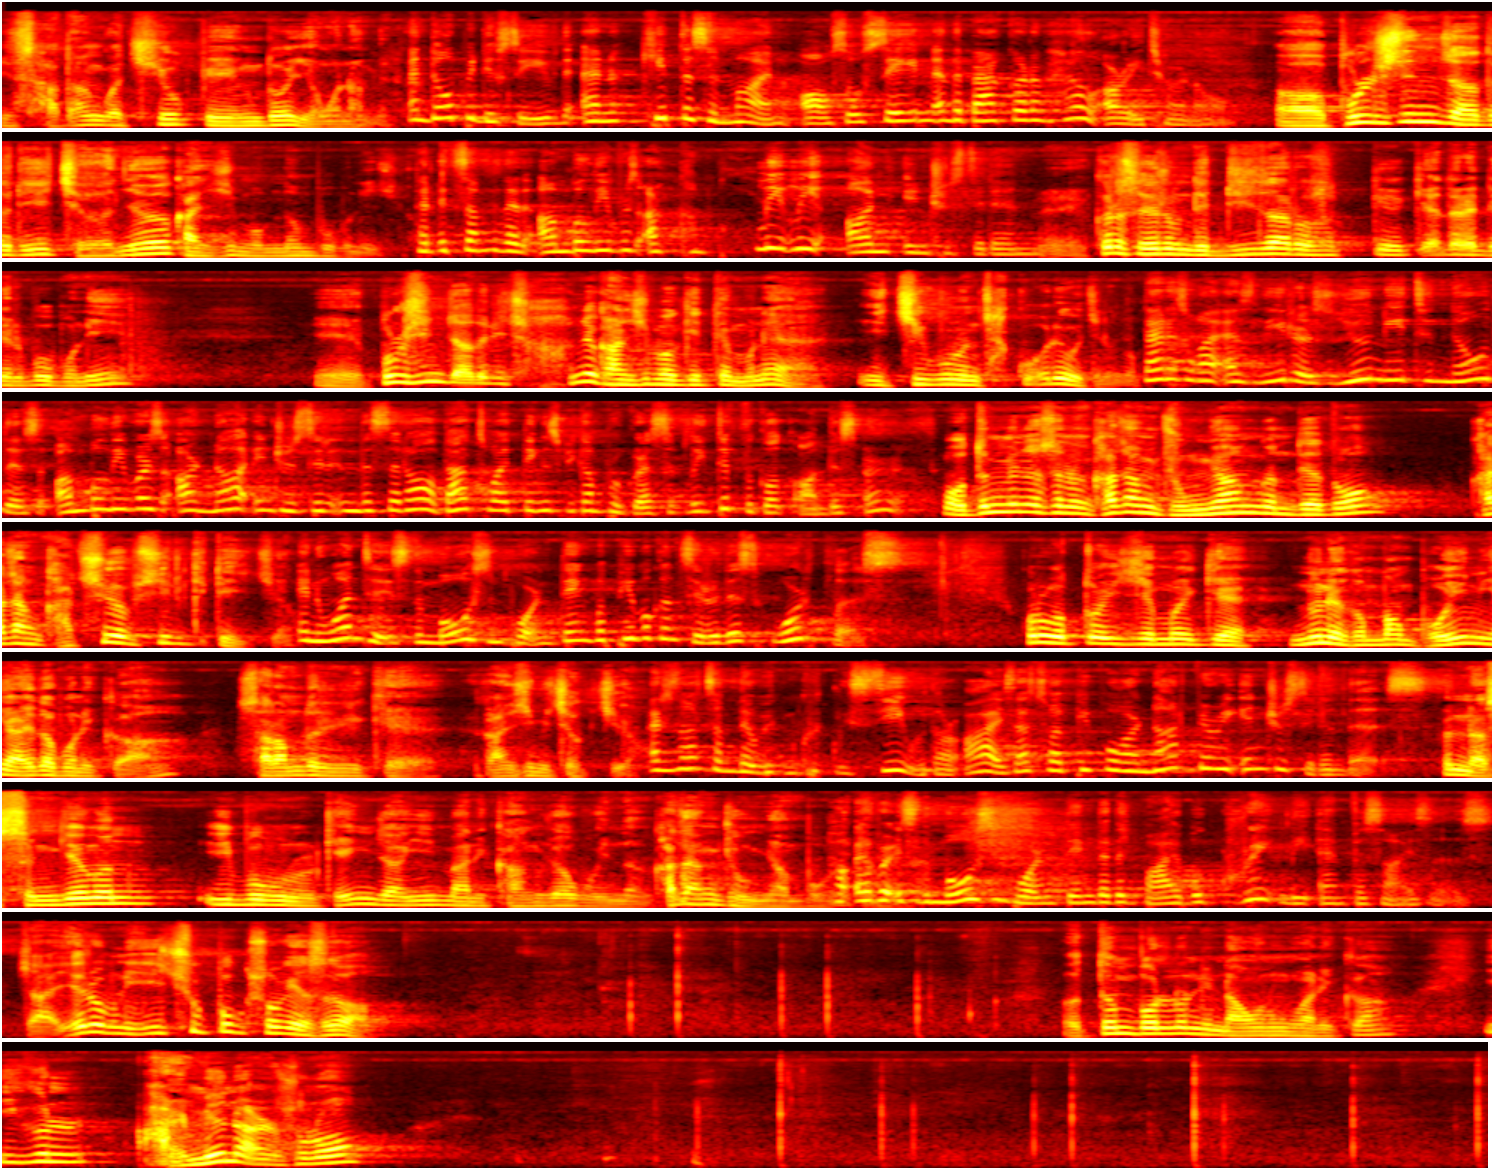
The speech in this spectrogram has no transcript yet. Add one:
사단과 지옥 배경도 영원합니다. And don't be deceived and keep this in mind. Also, Satan and the background of hell are eternal. 어, 불신자들이 전혀 관심 없는 부분이죠. That it's something that unbelievers are completely uninterested in. 예, 그래서 여러분들 리더로서 깨- 깨달아야 될 부분이 예, 불신자들이 전혀 관심 없기 때문에 이 지구는 자꾸 어려워지는 겁니다. That is why, as leaders, you need to know this. Unbelievers are not interested in this at all. That's why things become progressively difficult on this earth. 어떤 면에서는 가장 중요한 건데도 가장 가치 없이 이렇게 돼 있죠. One sense, it's the most important thing, but people consider this worthless. 그리고 또 이제 뭐 이렇게 눈에 금방 보이는 게 아니다 보니까 사람들이 이렇게 관심이 적지요. And it's not something that we can quickly see with our eyes. That's why people are not very interested in this. 그러나 성경은 이 부분을 굉장히 많이 강조하고 있는 가장 중요한 부분. However, it's the most important thing that the Bible greatly emphasizes. 자, 여러분이 이 축복 속에서 어떤 본론이 나오는 거니까 이걸 알면 알수록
